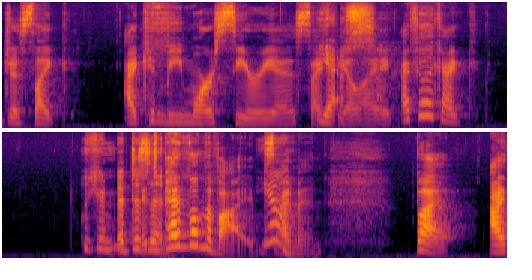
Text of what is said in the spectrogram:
just like I can be more serious. I Yes. feel like I feel like I. Well, it It doesn't depends on the vibes Yeah. I'm in, but I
